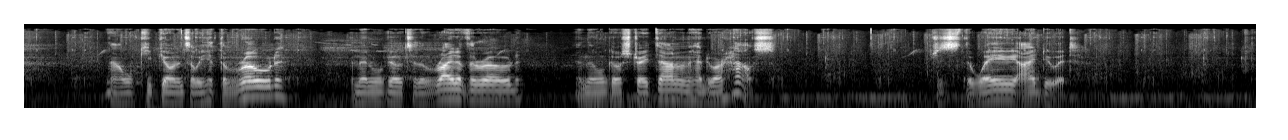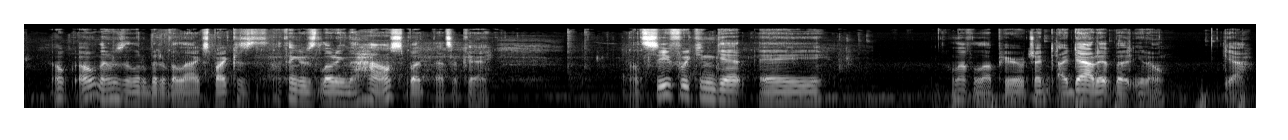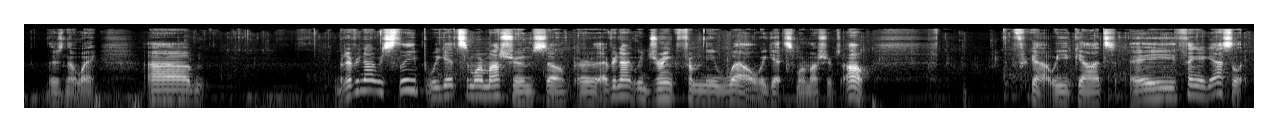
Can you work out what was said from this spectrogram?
Now we'll keep going until we hit the road. And then we'll go to the right of the road. And then we'll go straight down and head to our house. Which is the way I do it. Oh, oh, that was a little bit of a lag spike because I think it was loading the house, but that's okay. Let's see if we can get a level up here, which I, I doubt it, but you know, yeah, there's no way. Um, but every night we sleep, we get some more mushrooms. So, or every night we drink from the well, we get some more mushrooms. Oh, forgot we got a thing of gasoline.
